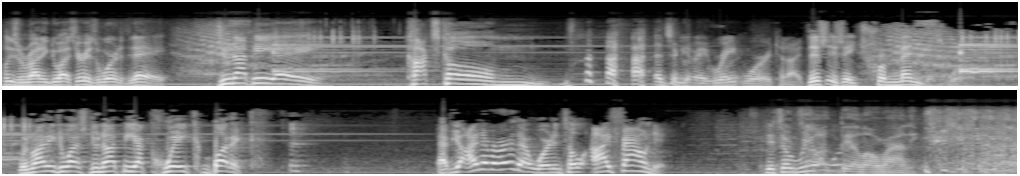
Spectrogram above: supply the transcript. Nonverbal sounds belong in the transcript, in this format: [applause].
Please, when writing to us, here is the word of the day. Do not be a coxcomb. [laughs] That's a a great, great word. word tonight. This is a tremendous word. When writing to us, do not be a quake buttock. Have you? I never heard that word until I found it. It's a real word. Bill O'Reilly. [laughs]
